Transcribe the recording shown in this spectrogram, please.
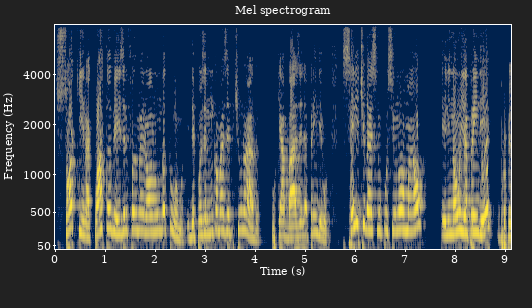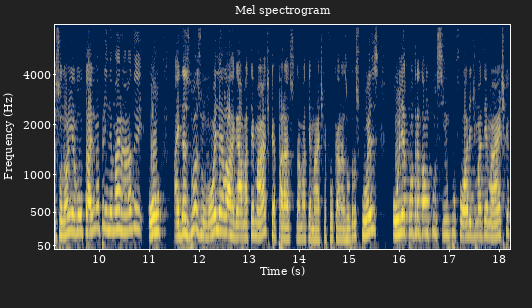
Só que na quarta vez ele foi o melhor aluno da turma. E depois ele nunca mais repetiu nada. Porque a base ele aprendeu. Se ele tivesse no cursinho normal, ele não ia aprender, o professor não ia voltar, ele não ia aprender mais nada. Ou aí das duas, uma, ou ele ia largar a matemática, parar de estudar matemática, focar nas outras coisas, ou ele ia contratar um cursinho por fora de matemática,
